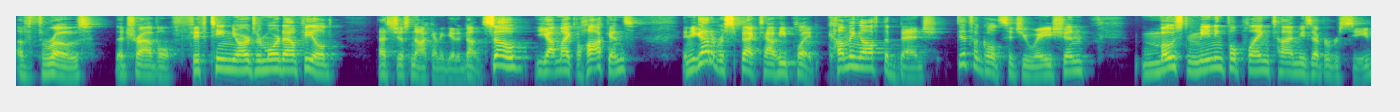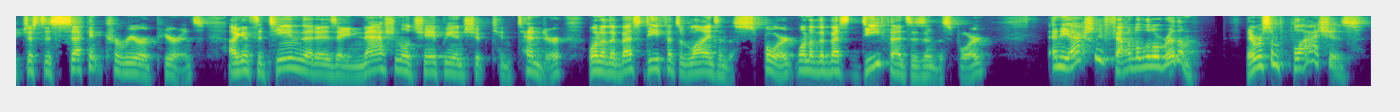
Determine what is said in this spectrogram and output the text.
of throws that travel 15 yards or more downfield, that's just not going to get it done. So you got Michael Hawkins and you got to respect how he played. Coming off the bench, difficult situation, most meaningful playing time he's ever received, just his second career appearance against a team that is a national championship contender, one of the best defensive lines in the sport, one of the best defenses in the sport. And he actually found a little rhythm. There were some flashes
